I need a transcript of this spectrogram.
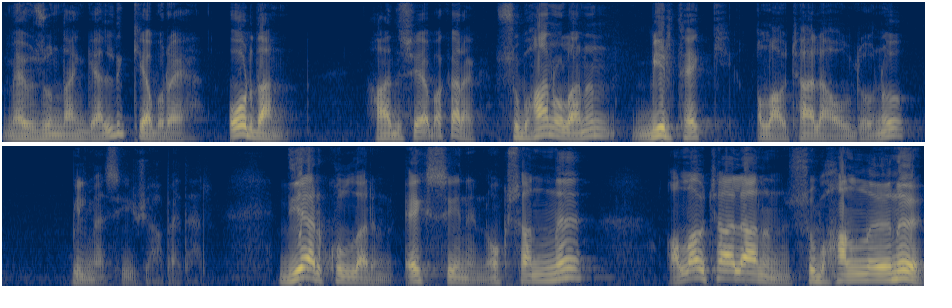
mevzundan geldik ya buraya. Oradan hadiseye bakarak subhan olanın bir tek Allahü Teala olduğunu bilmesi icap eder. Diğer kulların eksiğini, noksanını Allahü Teala'nın subhanlığını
